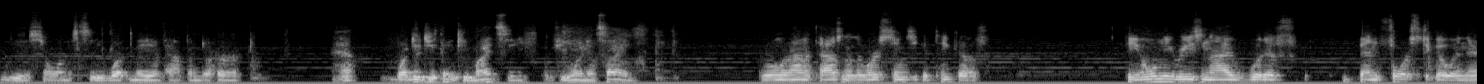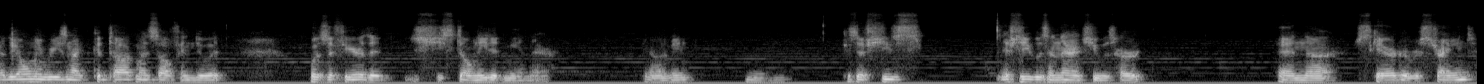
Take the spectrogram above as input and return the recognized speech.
You just don't want to see what may have happened to her. Yeah. What did you think you might see if you went inside? Roll around a thousand of the worst things you could think of. The only reason I would have been forced to go in there, the only reason I could talk myself into it, was the fear that she still needed me in there. You know what I mean? Mm-hmm. Because if she's, if she was in there and she was hurt, and uh, scared or restrained,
